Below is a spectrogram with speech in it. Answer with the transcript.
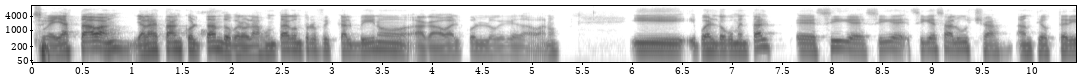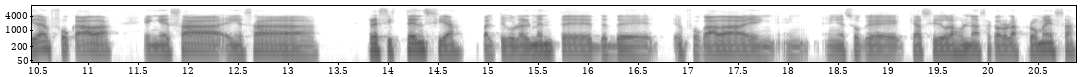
Sí. Porque ya estaban, ya las estaban cortando, pero la Junta de Control Fiscal vino a acabar con lo que quedaba, ¿no? Y, y pues el documental eh, sigue, sigue, sigue esa lucha anti-austeridad enfocada en esa, en esa resistencia, particularmente desde enfocada en, en- en eso que, que ha sido la jornada Sacaron las promesas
